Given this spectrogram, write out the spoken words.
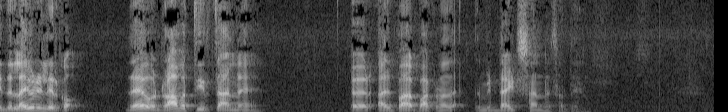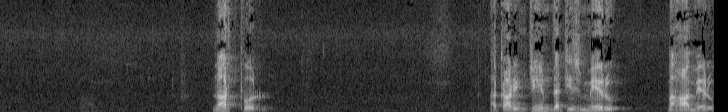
இந்த லைப்ரரியில் இருக்கும் இந்த ராம தீர்த்தான்னு அது பா பார்க்கணும் அதை மிட் நைட் சன்னு something North Pole. According to him, that is Meru, Mahameru.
